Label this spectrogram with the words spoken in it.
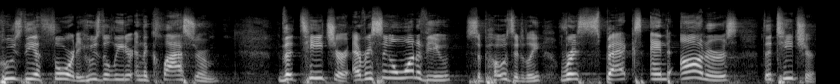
who's the authority? Who's the leader in the classroom? The teacher, every single one of you, supposedly, respects and honors the teacher.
